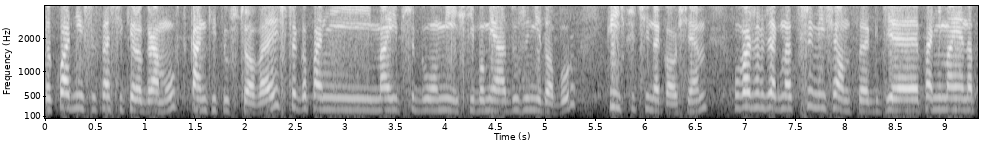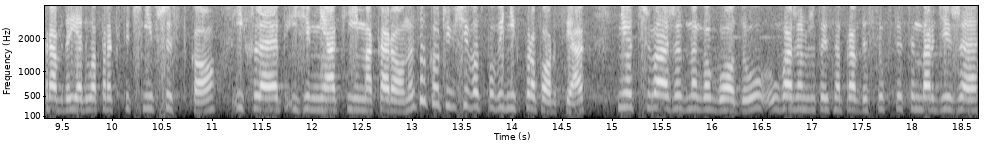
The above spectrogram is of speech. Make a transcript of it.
Dokładnie 16 kg tkanki tłuszczowej, z czego pani Mai przybyło mięśni, bo miała duży niedobór, 5,8. Uważam, że jak na 3 miesiące, gdzie pani Maja naprawdę jadła praktycznie wszystko, i chleb, i ziemniaki, i makarony, tylko oczywiście w odpowiednich proporcjach, nie odczuwała żadnego głodu. Uważam, że to jest naprawdę sukces, tym bardziej, że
